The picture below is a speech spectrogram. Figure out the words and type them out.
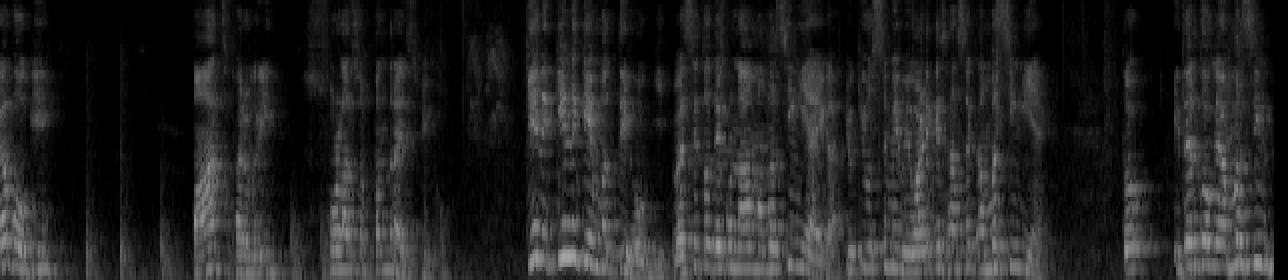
कब होगी? पाँच फरवरी 1615 ईस्वी को। किन किन के मध्य होगी? वैसे तो देखो नाम अमर सिंह ही आएगा, क्योंकि उस समय मेवाड़ के शासक अमर सिंह ही है। तो इधर तो हो गया अमर सिंह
